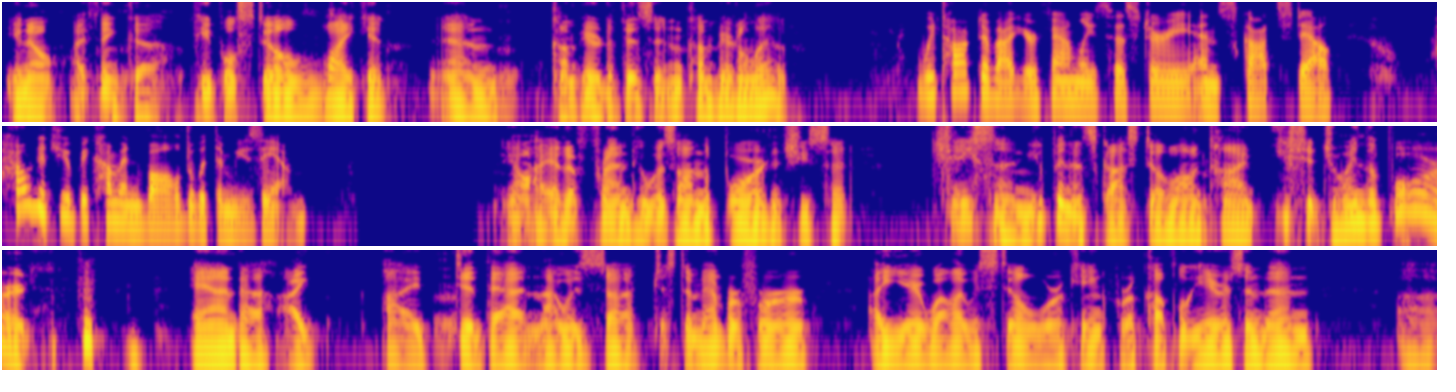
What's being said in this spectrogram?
you know, I think uh, people still like it and come here to visit and come here to live. We talked about your family's history in Scottsdale. How did you become involved with the museum? you know, I had a friend who was on the board and she said, Jason, you've been in Scottsdale a long time. You should join the board. and uh, I, I did that and I was uh, just a member for a year while I was still working for a couple years. And then uh,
